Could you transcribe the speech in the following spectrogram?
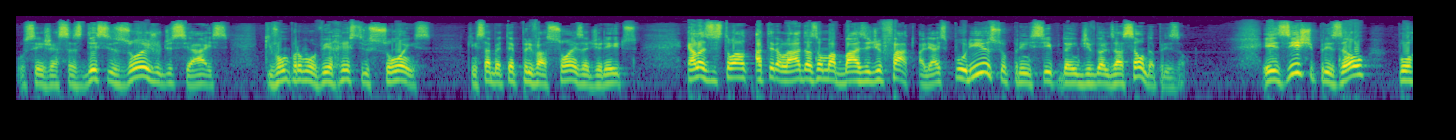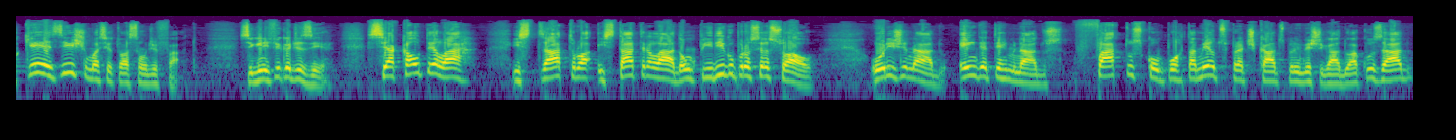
ou seja, essas decisões judiciais que vão promover restrições, quem sabe até privações a direitos, elas estão atreladas a uma base de fato. Aliás, por isso o princípio da individualização da prisão. Existe prisão porque existe uma situação de fato. Significa dizer, se a cautelar está, atrelado a um perigo processual originado em determinados fatos, comportamentos praticados pelo investigado ou acusado,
